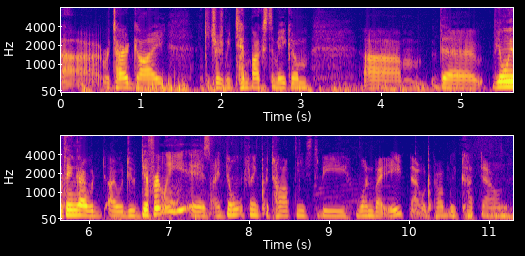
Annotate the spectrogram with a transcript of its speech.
uh, retired guy. He charged me ten bucks to make them. Um, the the only thing I would I would do differently is I don't think the top needs to be one by eight. That would probably cut down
